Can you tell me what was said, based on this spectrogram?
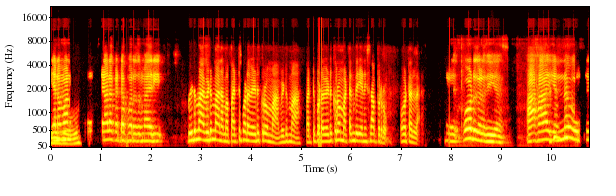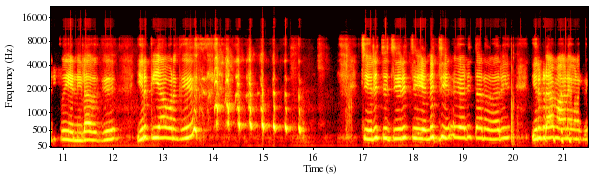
என்னமா சேலை கட்ட போறது மாதிரி. விடுமா விடுமா நம்ம பட்டு புடவை எடுக்கிறோமா? விடுமா பட்டு புடவை எடுக்கிறோம் மட்டன் பிரியாணி சாப்பிடுறோம் ஹோட்டல்ல. போடு கழுதிய. ஆஹா என்ன ஒரு சிரிப்பு என் நிலாவுக்கு? இருக்கியா உனக்கு? சிரிச்சு சிரிச்சு என்ன சிறகடித்தான மாதிரி. இருக்குடா மகனே உனக்கு.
